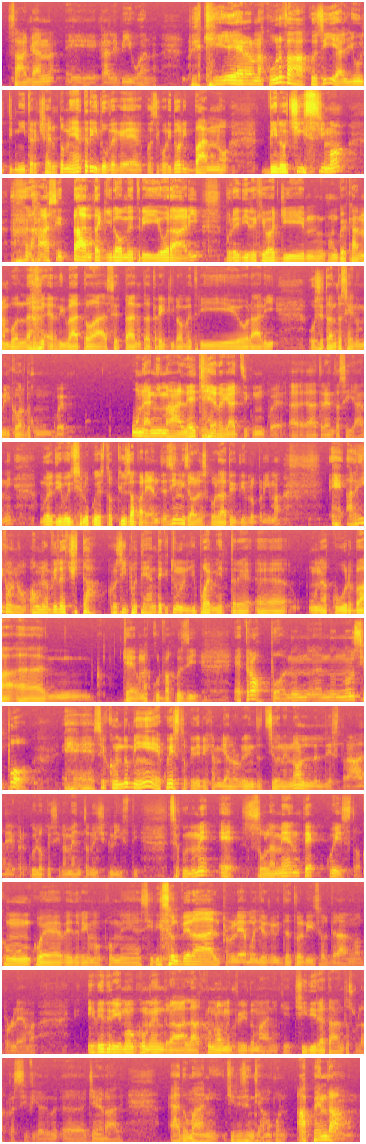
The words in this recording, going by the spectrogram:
Sagan e Caleb Ewan, perché era una curva così agli ultimi 300 metri dove questi corridori vanno velocissimo a 70 km orari. Vorrei dire che oggi mm, comunque Cannonball è arrivato a 73 km orari o 76, non mi ricordo comunque un animale, cioè ragazzi comunque eh, a 36 anni, volevo dire solo questo, chiusa parentesi, mi sono scordato di dirlo prima, e arrivano a una velocità così potente che tu non gli puoi mettere eh, una curva, eh, cioè una curva così, è troppo, non, non, non si può. E secondo me è questo che deve cambiare l'organizzazione, non le strade per quello che si lamentano i ciclisti. Secondo me è solamente questo. Comunque vedremo come si risolverà il problema, gli organizzatori risolveranno il problema e vedremo come andrà la cronometro di domani che ci dirà tanto sulla classifica eh, generale. A domani ci risentiamo con Up and Down.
